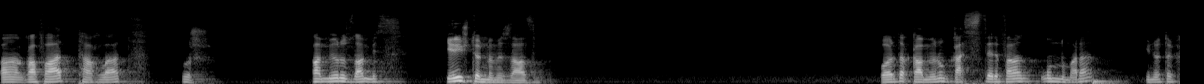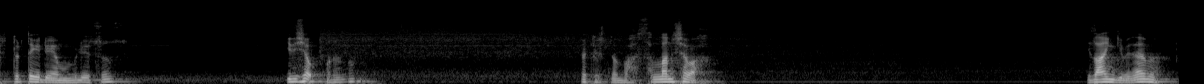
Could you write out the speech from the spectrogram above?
Bana kafa at, takla at. Vur. Kamyonuz lan biz. Geniş dönmemiz lazım. Bu arada kamyonun kasisleri falan 10 numara. Minota 44'te geliyor ama biliyorsunuz. Gidiş yap. Onun. Bak üstüne bak. Sallanışa bak. Yılan gibi değil mi?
